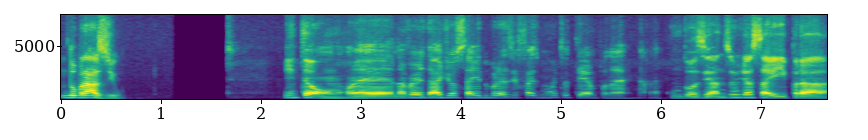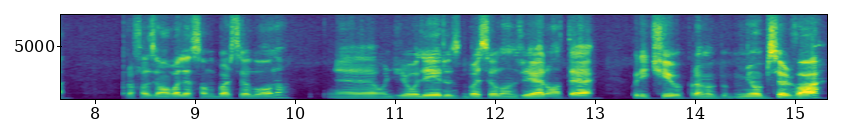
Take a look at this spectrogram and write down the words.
no Brasil. Então, é, na verdade, eu saí do Brasil faz muito tempo, né? Com 12 anos eu já saí para fazer uma avaliação do Barcelona, é, onde olheiros do Barcelona vieram até Curitiba para me observar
